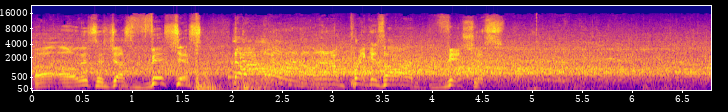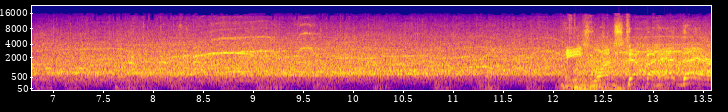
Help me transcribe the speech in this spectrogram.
Uh-oh, this is just vicious. No, oh, that'll break his arm. Vicious. He's one step ahead there.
